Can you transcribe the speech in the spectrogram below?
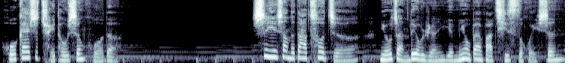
活该是垂头生活的。事业上的大挫折，扭转六人也没有办法起死回生。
